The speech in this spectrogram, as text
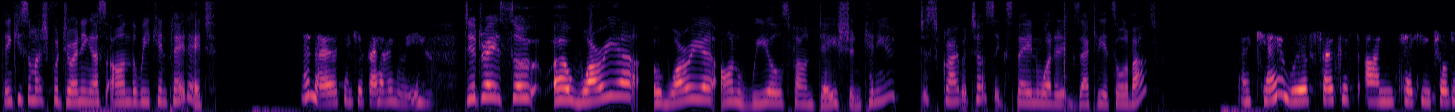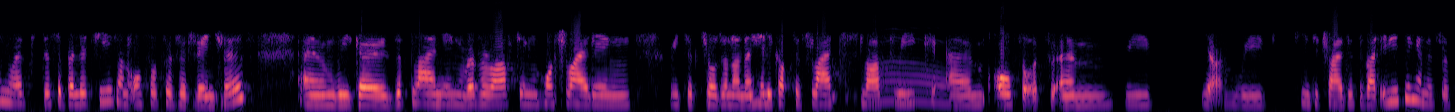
Thank you so much for joining us on the Weekend Playdate. Hello, thank you for having me. Deirdre, so uh, Warrior, Warrior on Wheels Foundation, can you describe it to us, explain what exactly it's all about? Okay, we're focused on taking children with disabilities on all sorts of adventures. Um, we go ziplining, river rafting, horse riding. We took children on a helicopter flight last wow. week. Um, all sorts. Um, we, yeah, we keen to try just about anything, and it's just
